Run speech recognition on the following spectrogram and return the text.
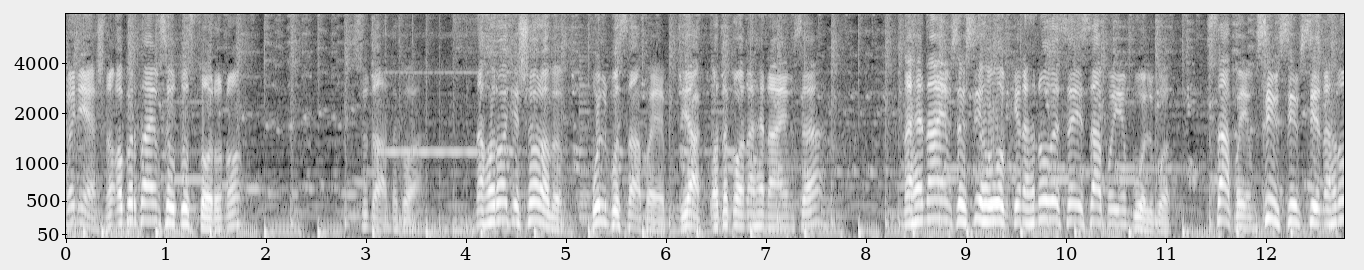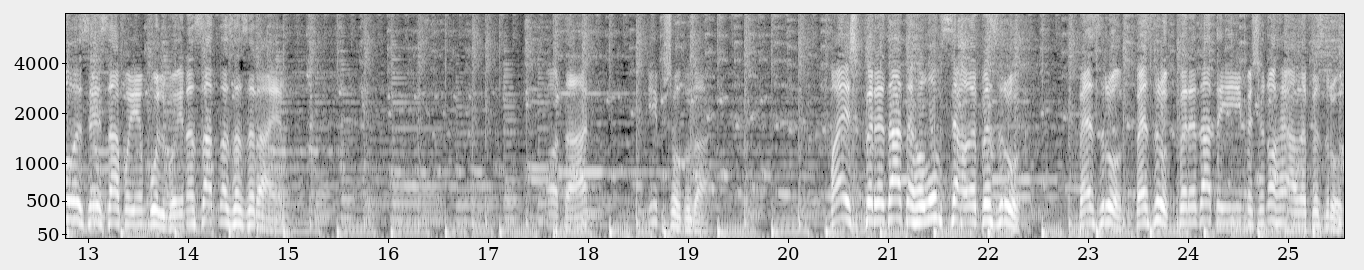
Звісно, обертаємося в ту сторону. Сюди, тако. На городі що робимо? Бульбу сапаємо. Як? Отако нагинаємося. Нагинаємося, всі голубки нагнулися і сапаємо бульбу. Сапаємо, всі, всі, всі нагнулися і сапаємо бульбу. І назад нас зазираємо. Отак. І пішов туди. Маєш передати голубця, але без рук. Без рук, без рук. Передати їй між ноги, але без рук.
